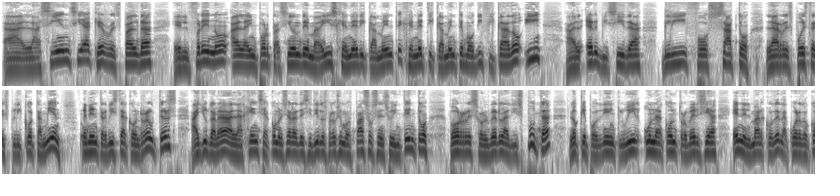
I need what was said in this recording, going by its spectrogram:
a la ciencia que respalda el freno a la importación de maíz genéricamente, genéticamente modificado y al herbicida glifosato. La respuesta explicó también en entrevista con Reuters, ayudará a la agencia comercial a decidir los próximos pasos en su intento por resolver la disputa, lo que podría incluir una controversia en el marco del acuerdo comercial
